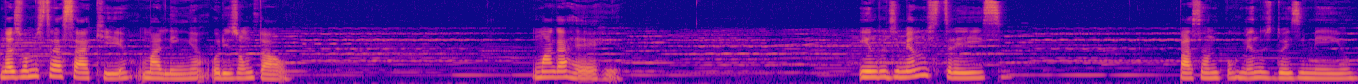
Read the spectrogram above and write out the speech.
Nós vamos traçar aqui uma linha horizontal, um HR, indo de menos 3, passando por menos 2,5,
